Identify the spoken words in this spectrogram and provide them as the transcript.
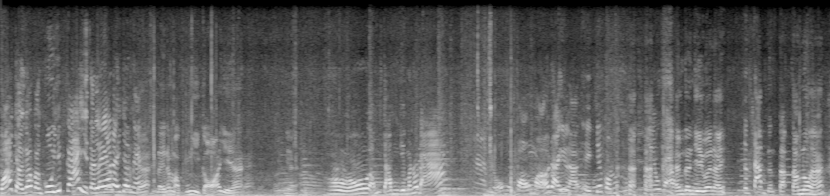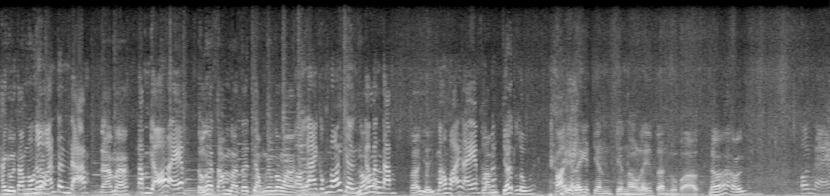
Quá trời rau cần cua giúp cá gì tài le đây chứ nè. Cá, đây nó mọc giống như cỏ vậy á. Dạ. ôi ôi ổng trồng gì mà nó đã Nhổ một con mà ở đây là thiệt chứ con heo gào em tên gì bên này? Tên tâm. Tên Tâm, Tâm luôn hả? Hai người Tâm luôn nó sao? ảnh tên đạm. Đạm hả? Tâm võ là em. Tưởng là Tâm là tên chồng em không à? Ờ ai cũng nói chân Nó- gặp anh tâm. phải vậy. Mà không phải là em không đó. làm chết luôn á. bởi lấy, vậy. lấy cái trên trên nào lấy tên của vợ. Đó ừ. Ơn nè.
